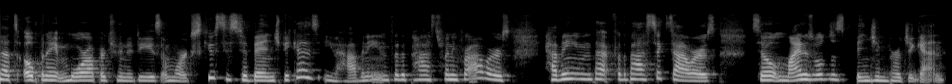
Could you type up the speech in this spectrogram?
that's opening more opportunities and more excuses to binge because you haven't eaten for the past 24 hours, haven't eaten that for the past six hours. So might as well just binge and purge again.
